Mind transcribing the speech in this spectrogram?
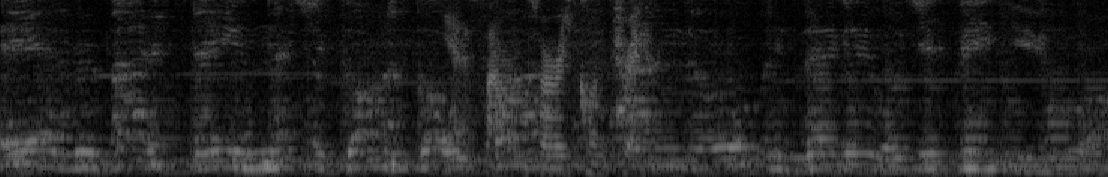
Everybody's saying that you're gonna go. Yeah, sounds very country. I know exactly what you think you are.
